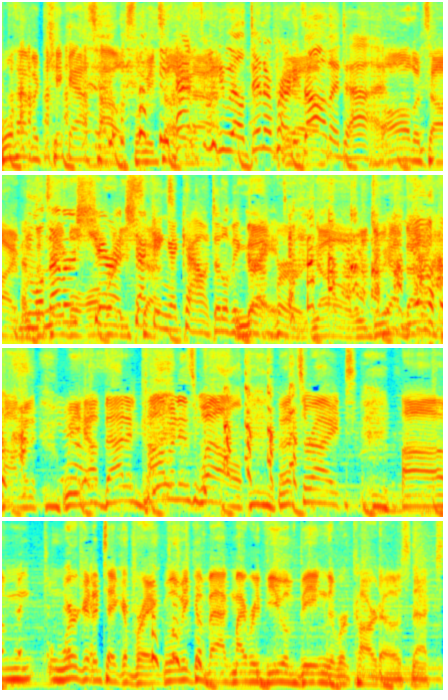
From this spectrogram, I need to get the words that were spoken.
We'll have a kick-ass house. Let me tell you Yes, we will. Dinner parties Yeah. all the time. All the time. and we'll never share a checking set. account. It'll be great. Never. No, we do have that in common. We have that in common as well. That's right. Um, we're going to take a break. When we come back, my review of Being the Ricardos next.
